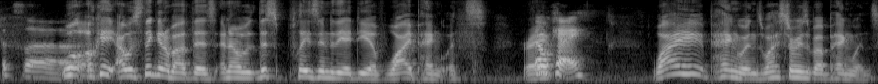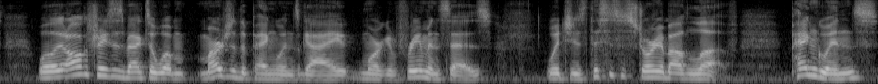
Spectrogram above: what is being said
It's uh. Well, okay, I was thinking about this, and I was, this plays into the idea of why penguins, right? Okay. Why penguins? Why stories about penguins? Well, it all traces back to what March of the Penguins guy, Morgan Freeman, says, which is this is a story about love. Penguins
